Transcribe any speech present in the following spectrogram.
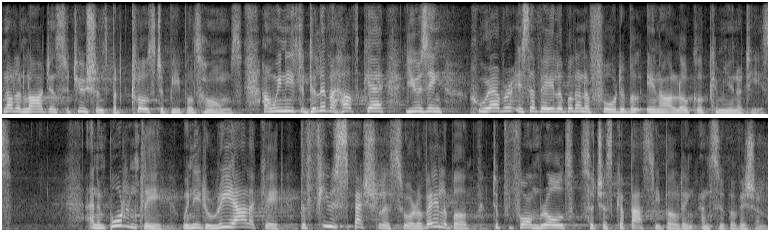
not in large institutions, but close to people's homes. And we need to deliver healthcare using whoever is available and affordable in our local communities. And importantly, we need to reallocate the few specialists who are available to perform roles such as capacity building and supervision.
